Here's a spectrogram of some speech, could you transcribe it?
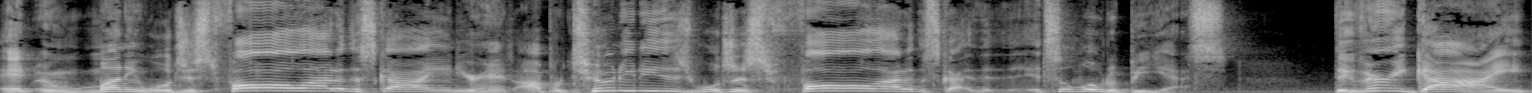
And, and money will just fall out of the sky into your hands. Opportunities will just fall out of the sky. It's a load of BS. The very guy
